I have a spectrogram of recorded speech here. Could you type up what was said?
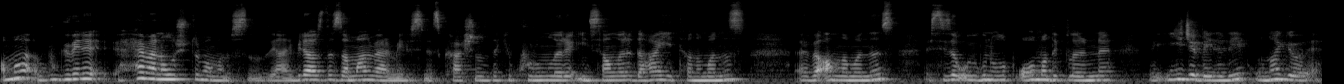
ama bu güveni hemen oluşturmamalısınız. Yani biraz da zaman vermelisiniz. Karşınızdaki kurumları, insanları daha iyi tanımanız ve anlamanız, size uygun olup olmadıklarını iyice belirleyip ona göre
